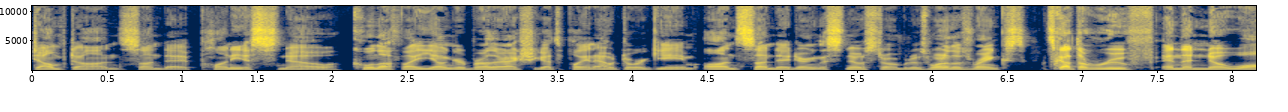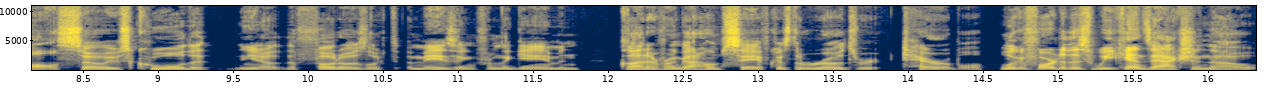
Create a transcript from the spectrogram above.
dumped on Sunday. Plenty of snow. Cool enough. My younger brother actually got to play an outdoor game on Sunday during the snowstorm, but it was one of those rinks. It's got the roof and then no walls. So it was cool that, you know, the photos looked amazing from the game. And glad everyone got home safe because the roads were terrible. Looking forward to this weekend's action, though.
